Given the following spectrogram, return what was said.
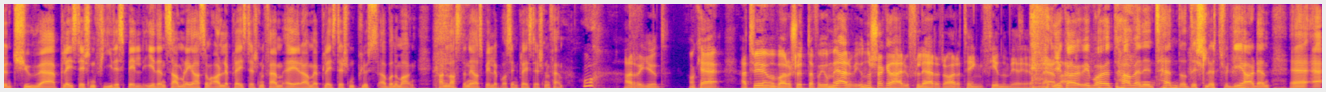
rundt 20 PlayStation 4-spill i den samlinga som alle PlayStation 5-eiere med PlayStation Plus-abonnement kan laste ned og spille på sin PlayStation 5. Uh, herregud. Ok, jeg tror vi må bare slutte, for jo mer vi undersøker det her, jo flere rare ting finner vi med kan, Vi må jo ta med Nintendo til slutt, for de har den eh,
